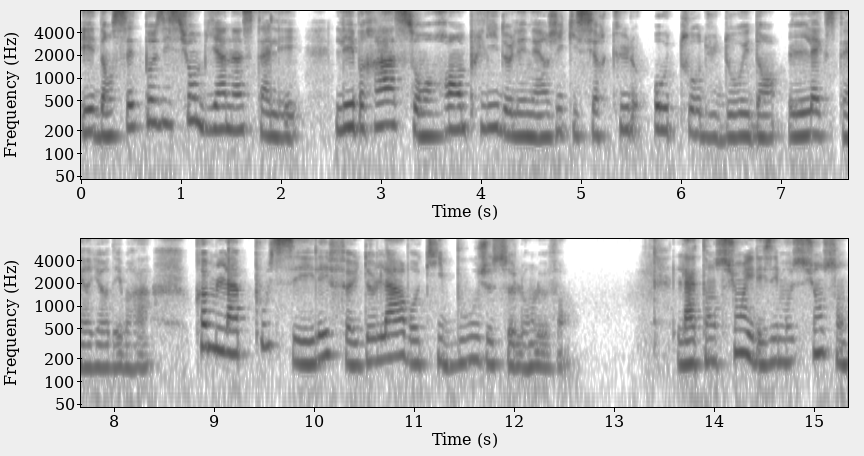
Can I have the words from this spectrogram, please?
Et dans cette position bien installée, les bras sont remplis de l'énergie qui circule autour du dos et dans l'extérieur des bras, comme la poussée et les feuilles de l'arbre qui bougent selon le vent. L'attention et les émotions sont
